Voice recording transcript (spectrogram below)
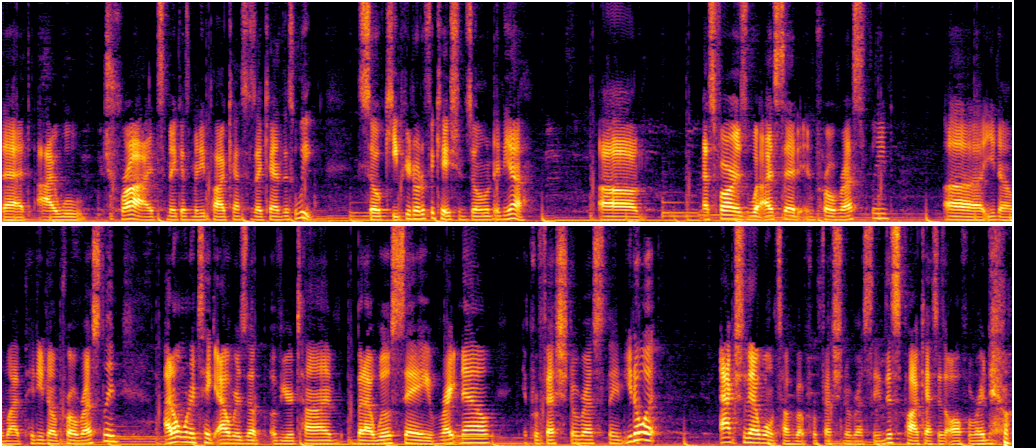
that I will try to make as many podcasts as I can this week. So keep your notifications on, and yeah. Um, as far as what I said in pro wrestling, uh, you know, my opinion on pro wrestling, I don't want to take hours up of your time, but I will say right now in professional wrestling, you know what? Actually, I won't talk about professional wrestling. This podcast is awful right now.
